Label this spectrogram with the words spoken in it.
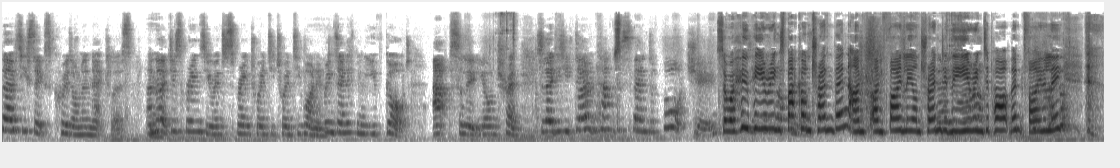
36 quid on a necklace. And yeah. that just brings you into spring 2021. It brings anything you've got absolutely on trend. So ladies, you don't have to spend a fortune. So are hoop earrings back on trend then? I'm I'm finally on trend there in the earring department, finally.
